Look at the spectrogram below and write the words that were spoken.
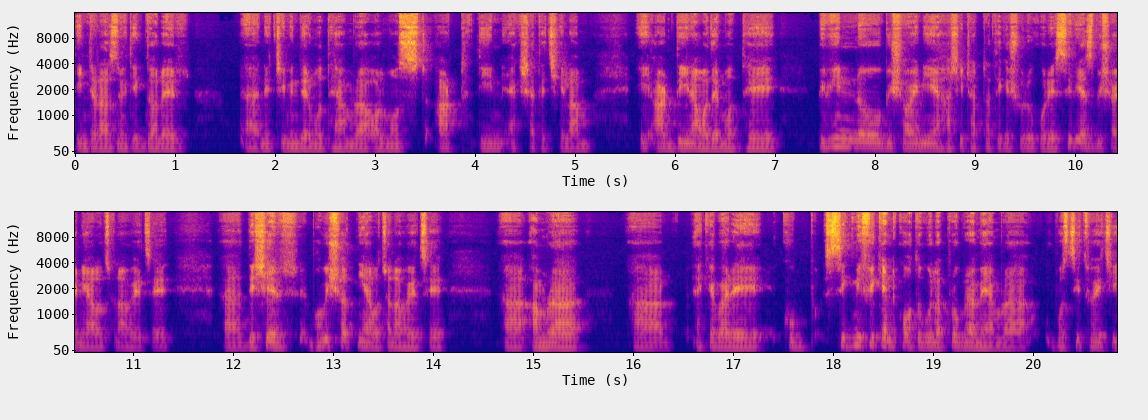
তিনটা রাজনৈতিক দলের নেতৃবৃন্দের মধ্যে আমরা অলমোস্ট আট দিন একসাথে ছিলাম। এই আট দিন আমাদের মধ্যে বিভিন্ন বিষয় নিয়ে হাসি ঠাট্টা থেকে শুরু করে সিরিয়াস বিষয় নিয়ে আলোচনা হয়েছে। দেশের ভবিষ্যৎ নিয়ে আলোচনা হয়েছে। আমরা একেবারে খুব সিগনিফিক্যান্ট কতগুলো প্রোগ্রামে আমরা উপস্থিত হয়েছি।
